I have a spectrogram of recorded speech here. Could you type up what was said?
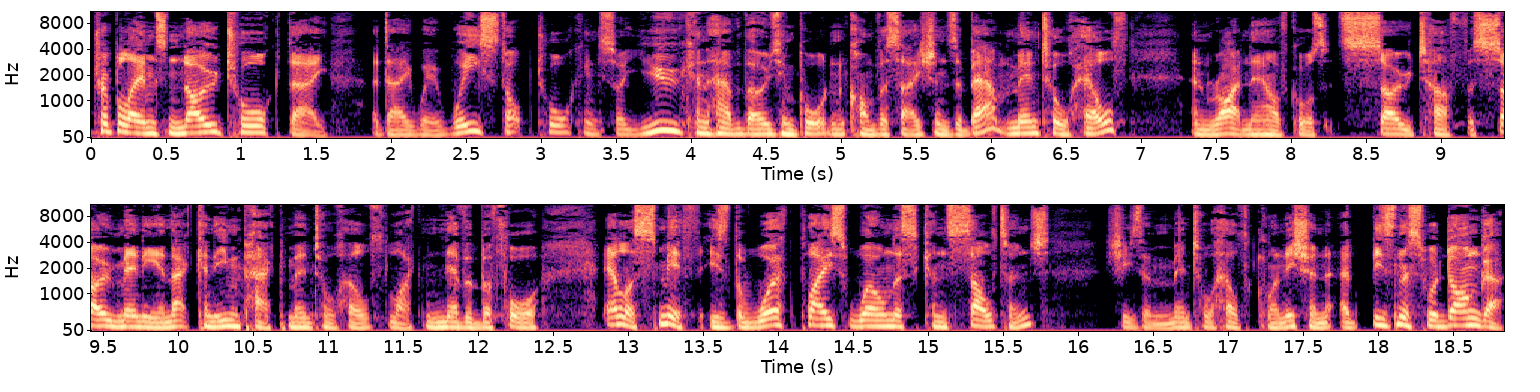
Triple M's No Talk Day, a day where we stop talking so you can have those important conversations about mental health. And right now, of course, it's so tough for so many, and that can impact mental health like never before. Ella Smith is the workplace wellness consultant. She's a mental health clinician at Business Wodonga,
